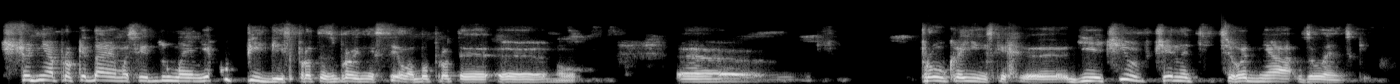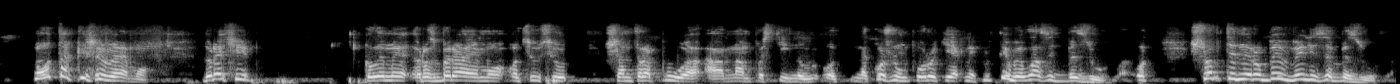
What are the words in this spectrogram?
Щодня прокидаємося і думаємо, яку підлість проти Збройних сил або проти е, ну, е, проукраїнських е, діячів вчинить цього дня Зеленський. Ну, отак і живемо. До речі, коли ми розбираємо оцю всю шантрапу, а нам постійно от, на кожному повороті, як не крути, вилазить без угла. От що б ти не робив, вилізе без угла.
